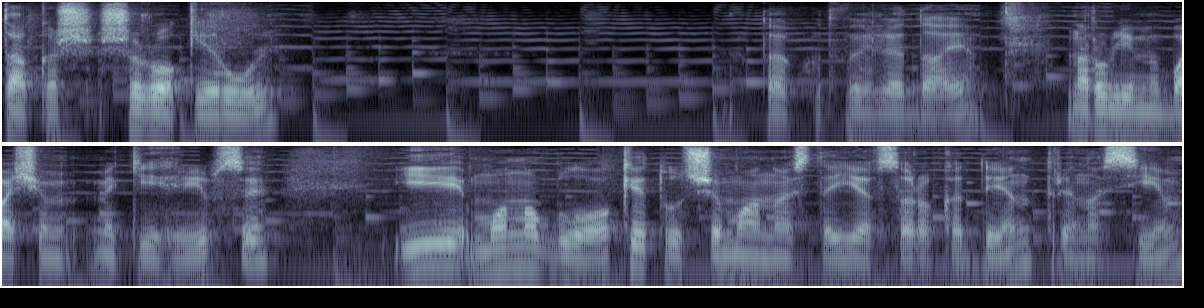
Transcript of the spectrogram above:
Також широкий руль. Так от виглядає. На рулі ми бачимо м'які гріпси і моноблоки. Тут Shimano STF 41 3х7.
